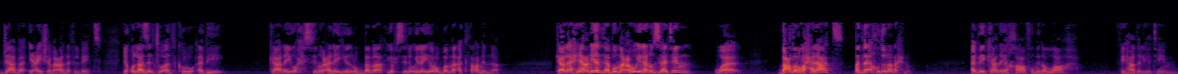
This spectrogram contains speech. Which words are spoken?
جاب يعيش معنا في البيت. يقول لازلت أذكر أبي كان يحسن عليه ربما يحسن إليه ربما أكثر منا. كان أحيانا يذهب معه إلى نزهة وبعض الرحلات قد لا يأخذنا نحن. أبي كان يخاف من الله في هذا اليتيم.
